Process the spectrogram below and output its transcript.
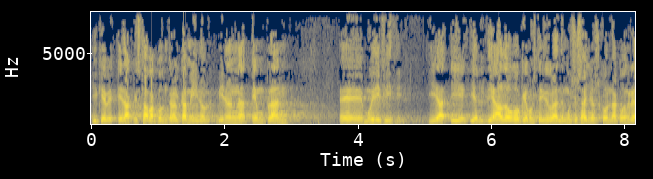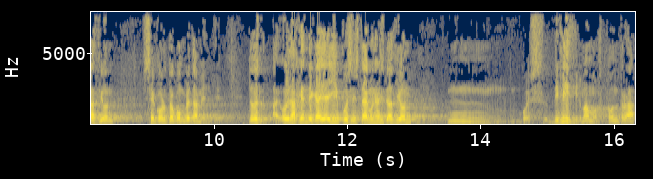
y que era que estaba contra el camino, vino en, un plan eh, muy difícil. y el diálogo que hemos tenido durante muchos años con la congregación se cortó completamente. Entonces, hoy la gente que hay allí pues está en una situación mm, pues difícil, vamos, contra...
